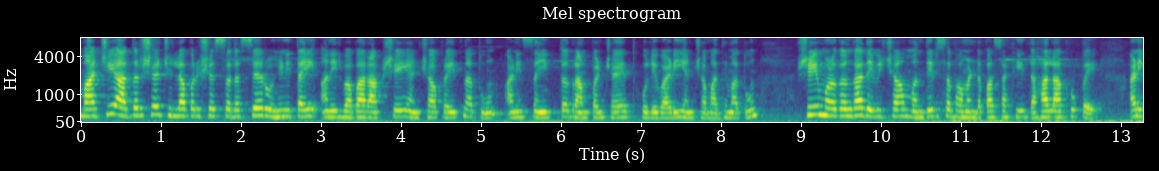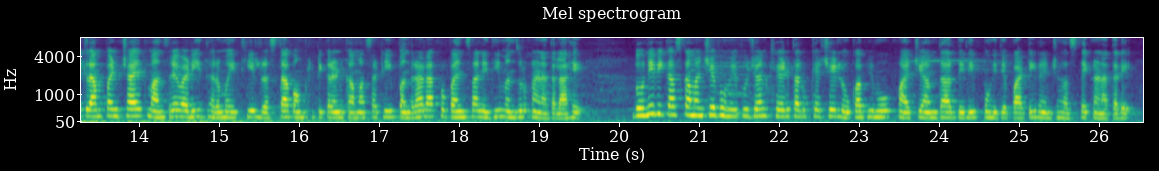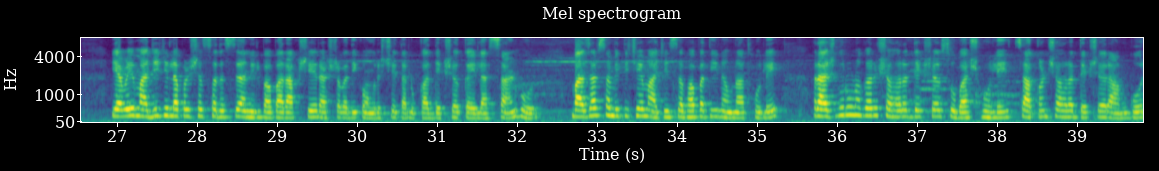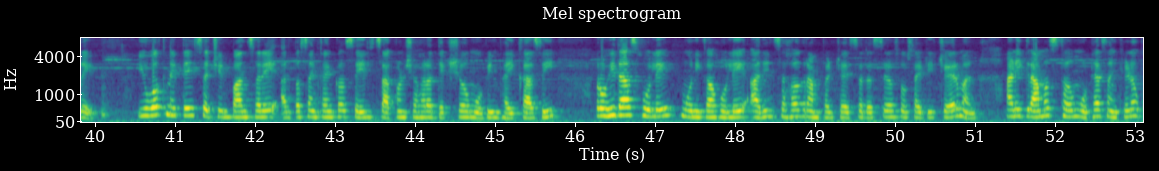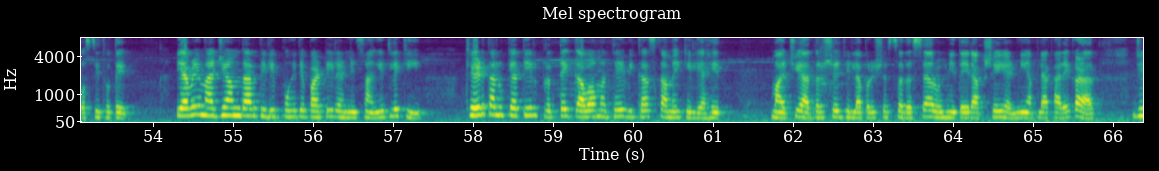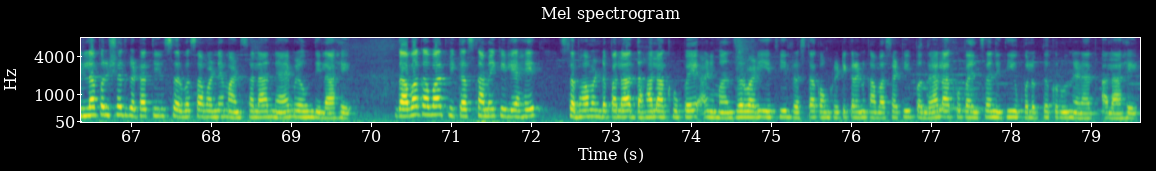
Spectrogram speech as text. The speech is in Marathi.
माजी आदर्श जिल्हा परिषद सदस्य रोहिणीताई अनिल बाबा राक्षे यांच्या प्रयत्नातून आणि संयुक्त ग्रामपंचायत होलेवाडी यांच्या माध्यमातून श्री मळगंगा देवीच्या मंदिर सभामंडपासाठी दहा लाख रुपये आणि ग्रामपंचायत मांजरेवाडी धर्म येथील रस्ता काँक्रिटीकरण कामासाठी पंधरा लाख रुपयांचा निधी मंजूर करण्यात आला आहे. दोन्ही विकास कामांचे भूमिपूजन खेड तालुक्याचे लोकाभिमुख माजी आमदार दिलीप मोहिते पाटील यांच्या हस्ते करण्यात आले. यावेळी माजी जिल्हा परिषद सदस्य अनिल बाबा राक्षे राष्ट्रवादी काँग्रेसचे तालुकाध्यक्ष कैलास सांडभोर बाजार समितीचे माजी सभापती नवनाथ होले राजगुरुनगर शहराध्यक्ष सुभाष होले चाकण शहराध्यक्ष राम गोरे युवक नेते सचिन पानसरे अल्पसंख्याक सेल चाकण शहराध्यक्ष मोबिनभाई काझी रोहिदास होले मोनिका होले आदींसह ग्रामपंचायत सदस्य सोसायटी चेअरमन आणि ग्रामस्थ मोठ्या संख्येने उपस्थित होते. यावेळी माजी आमदार दिलीप मोहिते पाटील यांनी सांगितले की खेड तालुक्यातील प्रत्येक गावामध्ये विकास कामे केली आहेत. माजी आदर्श जिल्हा परिषद सदस्य रोहिणीताई राक्षे यांनी आपल्या कार्यकाळात जिल्हा परिषद गटातील सर्वसामान्य माणसाला न्याय मिळवून दिला आहे. गावागावात विकास कामे केली आहेत. सभामंडपाला दहा लाख रुपये आणि मांजरवाडी येथील रस्ता काँक्रिटीकरण कामासाठी पंधरा लाख रुपयांचा निधी उपलब्ध करून देण्यात आला आहे.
